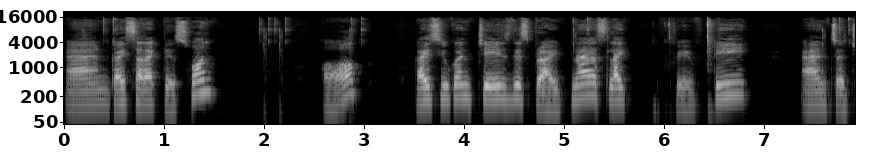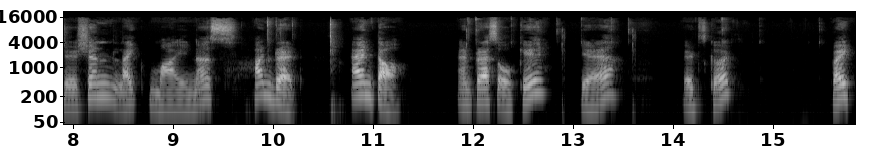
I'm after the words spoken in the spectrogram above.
And guys select this one. Up. Guys you can change this brightness like 50 and saturation like minus 100 enter. And press ok. Yeah it's good. Right?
